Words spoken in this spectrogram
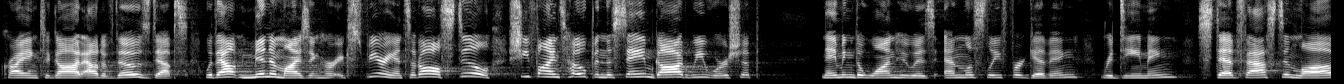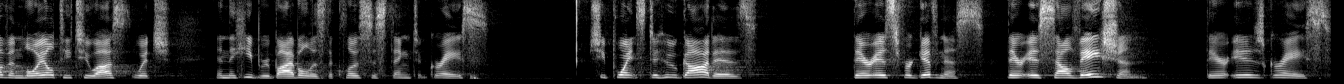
Crying to God out of those depths without minimizing her experience at all, still, she finds hope in the same God we worship, naming the one who is endlessly forgiving, redeeming, steadfast in love and loyalty to us, which in the Hebrew Bible is the closest thing to grace. She points to who God is. There is forgiveness, there is salvation, there is grace.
